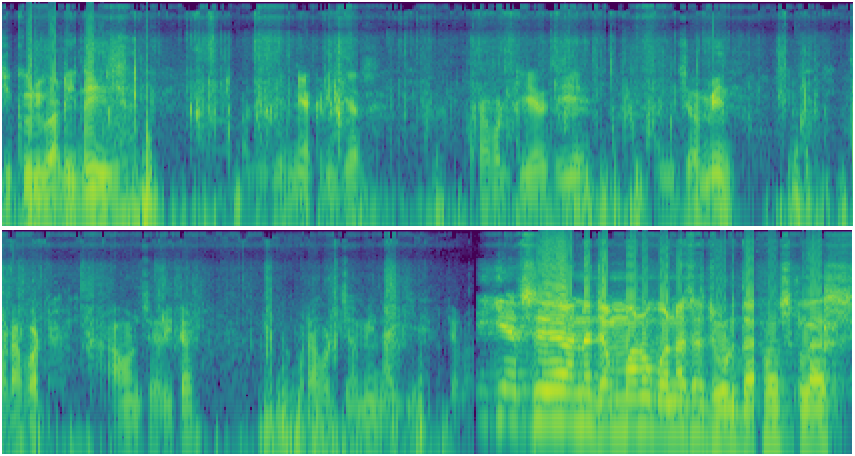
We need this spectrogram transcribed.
ચીકુરી વાળી લઈ છે. અને નીકળી ગયા છે. ફટાફટ ઘેર જઈએ અને જમીન ફટાફટ આવવાનું છે રિટર્ન ફટાફટ જમીન આવી ગયા. ચલો. ગયા છે અને જમવાનું બને છે જોરદાર. ફર્સ્ટ ક્લાસ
